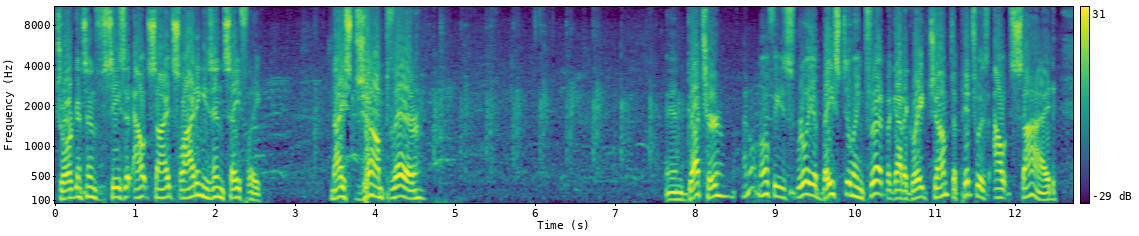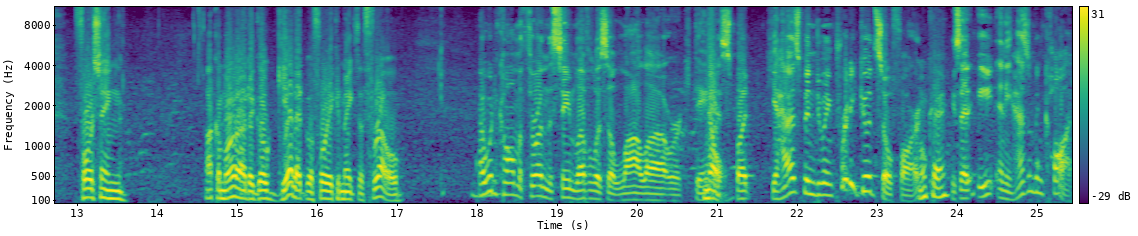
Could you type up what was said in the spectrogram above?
Jorgensen sees it outside, sliding. He's in safely. Nice jump there. And Gutcher, I don't know if he's really a base stealing threat, but got a great jump. The pitch was outside, forcing Okamura to go get it before he could make the throw. I wouldn't call him a throw on the same level as a Lala or a Cadenas, No. but he has been doing pretty good so far. Okay. He's at eight, and he hasn't been caught.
